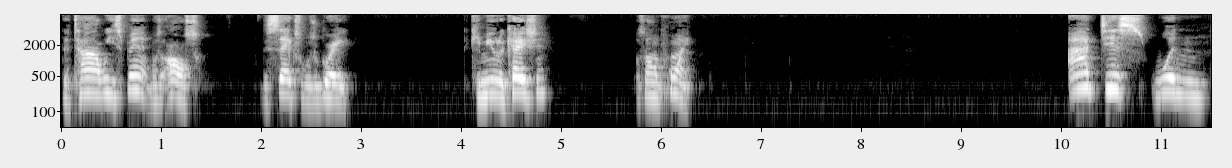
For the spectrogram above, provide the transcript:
The time we spent was awesome. The sex was great. The communication was on point. I just wouldn't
